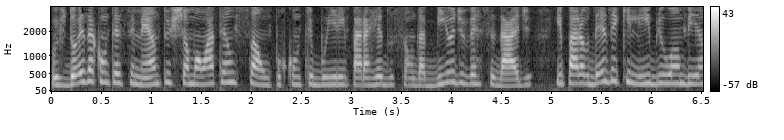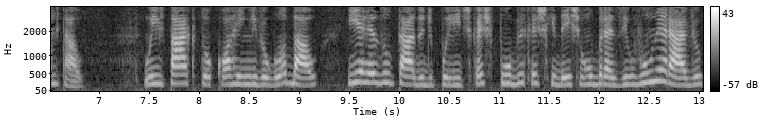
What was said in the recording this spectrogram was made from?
Os dois acontecimentos chamam atenção por contribuírem para a redução da biodiversidade e para o desequilíbrio ambiental. O impacto ocorre em nível global e é resultado de políticas públicas que deixam o Brasil vulnerável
